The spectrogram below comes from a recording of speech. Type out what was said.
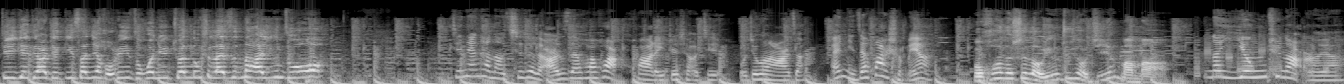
第一届、第二届、第三届好声音总冠军全都是来自那英组。今天看到七岁的儿子在画画，画了一只小鸡，我就问儿子：“哎，你在画什么呀我画的是老鹰捉小鸡呀，妈妈。？”那鹰去哪儿了呀？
